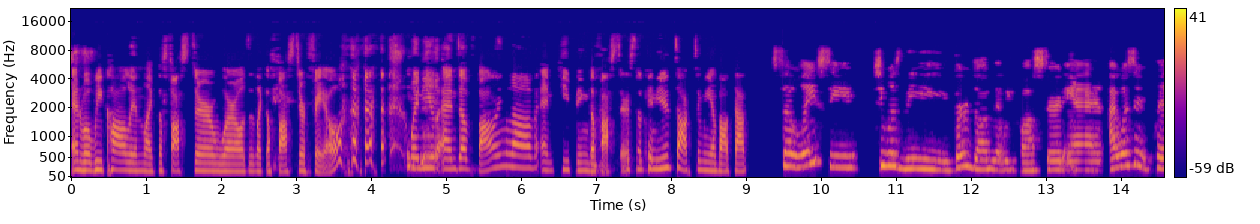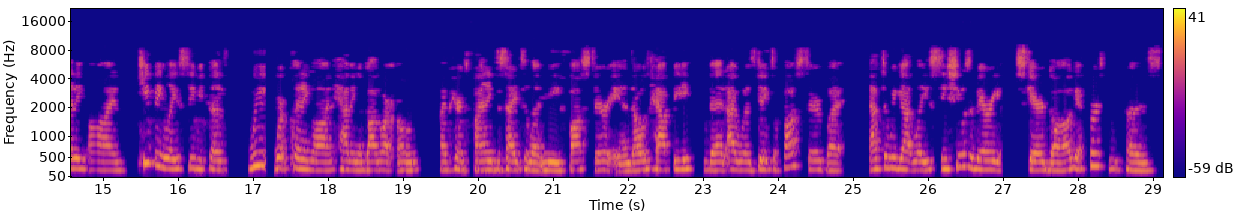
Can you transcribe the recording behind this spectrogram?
And what we call in like the foster world is like a foster fail when you end up falling in love and keeping the foster. So can you talk to me about that? So Lacy, she was the third dog that we fostered and I wasn't planning on keeping Lacy because we weren't planning on having a dog of our own my parents finally decided to let me foster and I was happy that I was getting to foster, but after we got Lacy, she was a very scared dog at first because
